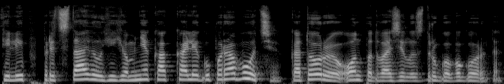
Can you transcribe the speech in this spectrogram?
Филипп представил ее мне как коллегу по работе, которую он подвозил из другого города.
